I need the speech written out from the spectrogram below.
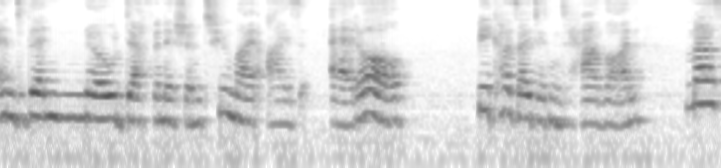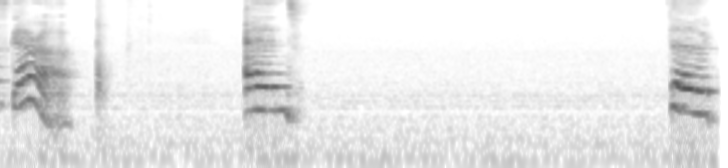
and then no definition to my eyes at all because I didn't have on mascara. And the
